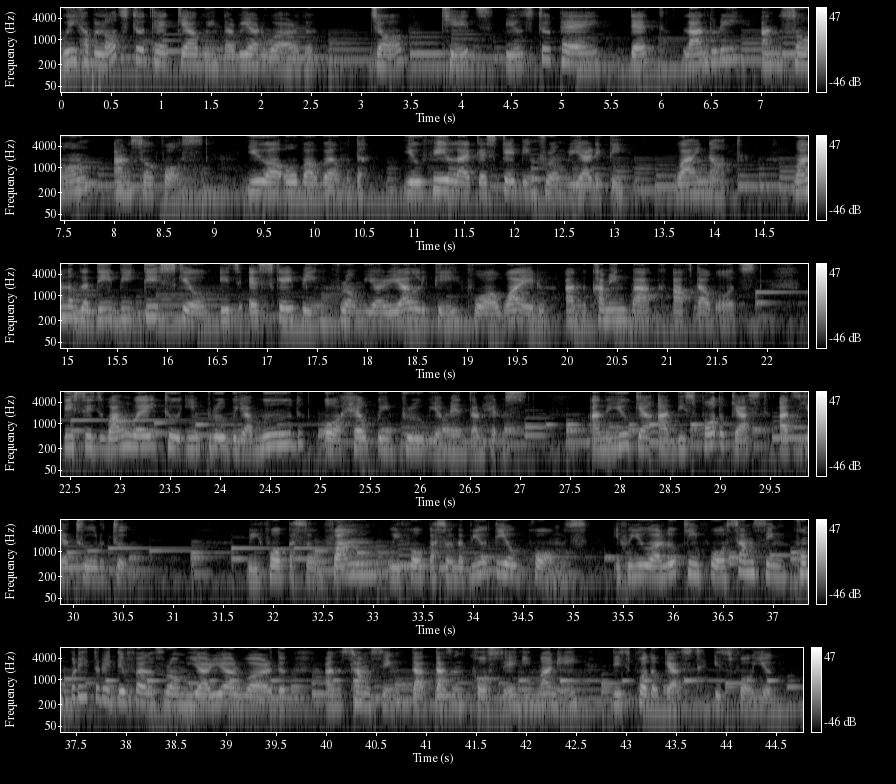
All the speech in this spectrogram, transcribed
We have lots to take care of in the real world job, kids, bills to pay, debt, laundry, and so on and so forth. You are overwhelmed. You feel like escaping from reality. Why not? One of the DBT skills is escaping from your reality for a while and coming back afterwards. This is one way to improve your mood or help improve your mental health. And you can add this podcast as your tool too. We focus on fun, we focus on the beauty of poems. If you are looking for something completely different from your real world and something that doesn't cost any money, this podcast is for you.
